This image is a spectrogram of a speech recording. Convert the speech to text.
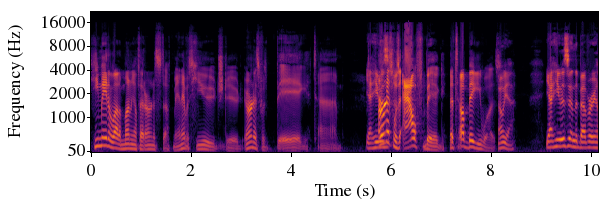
he made a lot of money off that Ernest stuff, man. It was huge, dude. Ernest was big time. Yeah, he was. Ernest was Alf big. That's how big he was. Oh yeah, yeah. He was in the Beverly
